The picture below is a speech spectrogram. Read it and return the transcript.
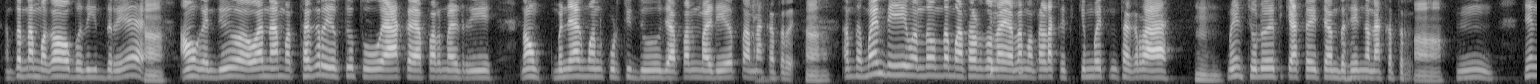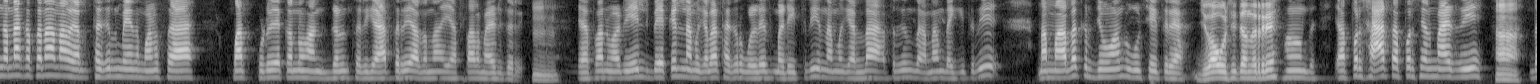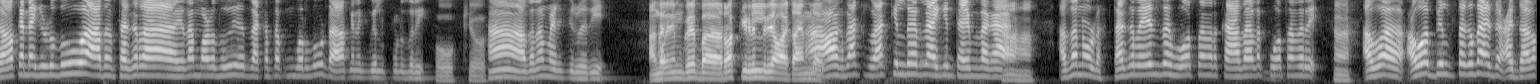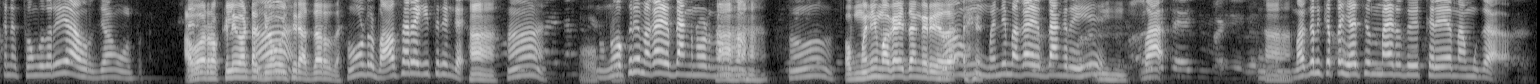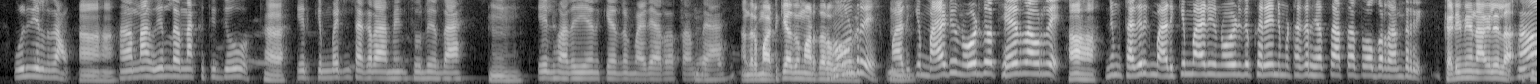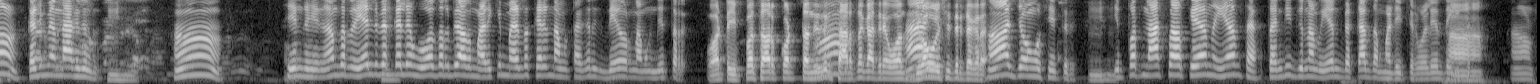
ಅಂತ ನಮ್ಮ ಮಗ ಒಬ್ಬ ಇದ್ರಿ. ಹಾ. ಅವಾಗ ಅಂದ್ವಿ ಅವ ನಮ್ಮ ಟಗರ್ ಇರ್ತಿತ್ತು ಯಾಕೆ ವ್ಯಾಪಾರ ಮಾಡ್ರಿ? ನಾವು ಮನ್ಯಾಗ ಬಂದು ಕೊಡ್ತಿದ್ವು ವ್ಯಾಪಾರ ಮಾಡಿ ಅಂತ ಅನ್ನಕತ್ರಿ. ಹಾ ಅಂತ ಮಂದಿ ಒಂದೊಂದ ಮಾತಾಡ್ದಲ್ಲ ಎಲ್ಲ ಮಾತಾಡಕೈತಿ ಕಿಮ್ಮೈತಿನ ತಗರ ಹ್ಮ್ ಮೈನ್ ಚಲೋ ಐತಿ ಕೆಟ್ಟ ಐತಿ ಅಂದ್ರೆ ಹಿಂಗ ಅನ್ನಕತ್ರಿ. ಹಾ ಹಾ. ಹ್ಮ್. ಹಿಂಗ ಅನ್ನಕತ್ತನ ನಾವ್ ಎಲ್ಲ ತಗರ್ ಮೇಲೆ ಮನಸ ಮತ್ತೆ ಹಂಗ ಹಂಗೆ ಗಂಡಸರಿಗೆ ಆತ್ರಿ ಅದನ್ನ ವ್ಯಾಪಾರ ಮಾಡಿದ್ವಿ ರೀ ಹ್ಮ್. ವ್ಯಾಪಾರ ಮಾಡಿ ಎಲ್ಲಿ ಬೇಕಲ್ಲಿ ನಮಗೆಲ್ಲ ಟಗರ್ ಒಳ್ಳೇದು ಮಾಡೈತ್ರಿ ನಮಗೆಲ್ಲ ಅದರಿಂದ ಆನಂದ ಆಗೈತ್ರಿ. ನಮ್ಮ ಮಾಲಕರ ಜೀವ ಅಂದ್ರೆ ಉಳ್ಸೈತ್ರಿ. ಜೀವ ಉಳಿಸಿತಂದ್ರಿ ಹ್ಞೂ ಅಪ್ಪರ್ಸ್ ಹಾರ್ಟ್ ಆಪರೇಷನ್ ಮಾಡ್ರಿ. ಹಾ. ಇಡುದು ಅದನ್ನ ಟಗರ ಇದ ಮಾಡೋದು ರೊಕ್ಕ ತಕೊಂಬರ್ದು ದವಾಖಾನ್ಯಾಗ ಬಿಲ್ ಕೊಡುದ್ರಿ. Okay okay. ಹಾ ಅದನ್ನ ಮಾಡಿದ್ವಿ ರೀ. ಅಂದ್ರೆ ನಿಮ್ ಕಡೆ ರೊಕ್ಕ ಇರಲ್ರಿ ಆ ಟೈಮ್ ರೊಕ್ಕ ಆಗಿನ ಟೈಮ್ದಾಗ ಅದ ನೋಡ ಟಗರ ಏನ್ರಿ ಹೋತಂದ್ರ ಕಾದಾಡಕ್ ಹೋತಂದ್ರಿ. ಅವ ಅವ ಬಿಲ್ ತೆಗದ ದವಾಖಾನೆ ತುಂಬುದ್ರಿ ಅವ್ರ ಜೀವ ಉಳ್ತು ಅವ ರೊಕ್ಕಲಿ ಒಟ್ಟ ಜೀವ ಉಳಿಸಿರಿ ಅಜ್ಜಾರದ. ನೋಡ್ರಿ ಭಾಳ ಸಾರಿ ಆಗೈತ್ರಿ ಹಿಂಗ. ಹಾ. ನೌಕರಿ ಮಗ ಇದ್ದಂಗ ನೋಡ್ರಿ ಹ್ಮ್ ಒಬ್ಬ ಮನಿ ಮಗ ಇದ್ದಂಗ ರೀ ಅದ ಮನಿ ಮಗ ಇದ್ದಂಗ್ರಿ. ಬಾ. ಕತ್ತ ಹೆಚ್ಚಿನ ಮಾಡಿದ್ವಿ ಖರೆ ನಮ್ಗ. ಉಳಿದಿಲ್ರಿ ನಾವು. ನಾವ್ ಇಲ್ಲ ಅನ್ನಕತ್ತಿದ್ವು ಹಾ. ಇರ್ ಕಿಮ್ಮತ್ತಿನ ತಗರ ಆಮೇಲೆ ಇಲ್ಲ ಹ್ಮ್. ಎಲ್ಲಿ ಹೋದ ಏನ್ ಕೇಂದ್ರ ಮಾಡ್ಯಾರ ತಂದ. ಅಂದ್ರ ಮಟ್ಕೆ ಅದು ಮಾಡ್ತಾರ ನೋಡ್ರಿ ಮಡಿಕೆ ಮಾಡಿ ನೋಡಿದ್ವಿ ಅಂತ ಹೇಳ್ರಿ ಅವ್ರಿ ಹಾ ಹಾ. ನಿಮ್ ಟಗರಿಗೆ ಮಾಡಿಕೆ ಮಾಡಿ ನೋಡಿದ್ವಿ ಕರೆ ನಿಮ್ ಟಗರ್ ಹೆಚ್ಚಾತ ಒಬ್ಬರ ಅಂದ್ರಿ. ಕಡಿಮೆ ಏನಾಗ್ಲಿಲ್ಲ ಹಾ ಕಡಿಮೆ ಆಗದಿಲ್ಲ ಹಾ. ಹಿಂಗ ಹಿಂಗ ಅಂದ್ರೆ. ಎಲ್ಲಿ ಬೇಕಲ್ಲಿ ಹೋದ್ರ ಬಿ ಅದು ಮಾಡಿಕೆ ಮಾಡಿದ್ರೆ ಕರೆ ನಮ್ ಟಗರಿಗೆ ದೇವ್ರು ನಮಗೆ ನಿಂತ್ರಿ. ಒಟ್ಟ ಇಪ್ಪತ್ ಸಾವಿರ ಕೊಟ್ಟು ತಂದಿದ್ರೆ ಸಾರ್ಥಕ ಆತ್ರಿ. ಒಂದ್ ಜೀವ ಉಳಿಸಿದ್ರಿ ಟಗರ. ಹಾ ಜೀವ ಉಳ್ಸೈತ್ರಿ. ಇಪ್ಪತ್ನಾಕ್ ಸಾವಿರಕ್ಕೆ ಏನು ಏನ್ ತಂದಿದ್ವಿ ನಮ್ಗೆ ಏನ್ ಬೇಕಾದ ಮಾಡೈತಿರಿ ಒಳ್ಳೇದ ಹಾ ಹ್ಞೂ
